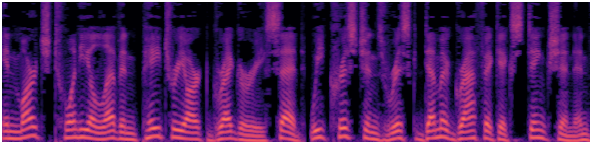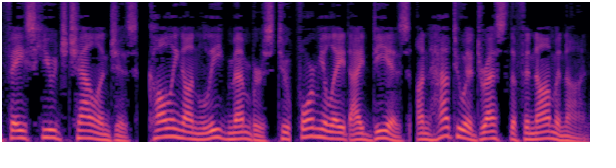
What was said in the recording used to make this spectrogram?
In March 2011, Patriarch Gregory said, We Christians risk demographic extinction and face huge challenges, calling on League members to formulate ideas on how to address the phenomenon.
